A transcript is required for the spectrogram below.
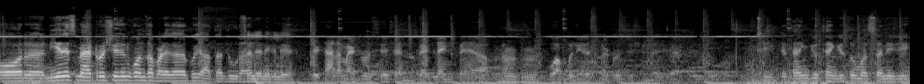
और नियरेस्ट मेट्रो स्टेशन कौन सा पड़ेगा? अगर कोई आता है दूर से लेने के लिए? Rithala metro station red line पे है हम्म, हम्म। वो आपको नियरेस्ट मेट्रो स्टेशन है ठीक है thank you thank you so much Sunny ji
